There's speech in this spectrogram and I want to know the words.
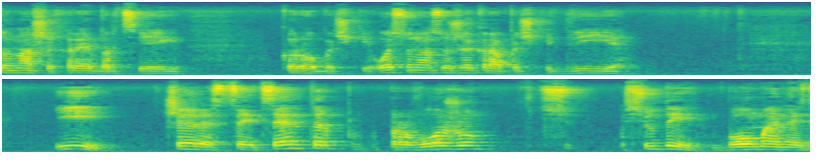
до наших ребер цієї коробочки. Ось у нас вже крапочки дві є. І через цей центр провожу сюди, бо у мене,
